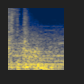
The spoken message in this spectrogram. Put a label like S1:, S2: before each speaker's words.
S1: you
